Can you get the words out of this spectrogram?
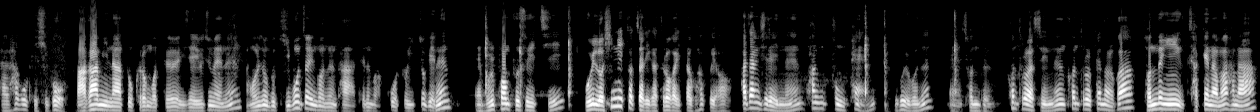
잘 하고 계시고 마감이나 또 그런 것들 이제 요즘에는 어느 정도 기본적인 거는 다 되는 것 같고 또 이쪽에는 네, 물펌프 스위치 보일러 10리터짜리가 들어가 있다고 하고요. 화장실에 있는 환풍 팬 그리고 이거는 네, 전등. 컨트롤할 수 있는 컨트롤 패널과 전등이 작게나마 하나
